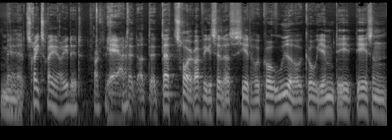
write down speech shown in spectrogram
Men Ja, 3-3 og 1-1, faktisk. Ja, og der, og der, der tror jeg godt, vi kan tælle os at sige, at HK ude og HK hjemme, det, det er sådan...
